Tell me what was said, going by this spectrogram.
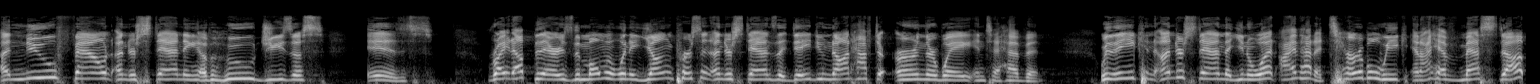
a newfound understanding of who Jesus is. Right up there is the moment when a young person understands that they do not have to earn their way into heaven where they can understand that, you know what, I've had a terrible week and I have messed up,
